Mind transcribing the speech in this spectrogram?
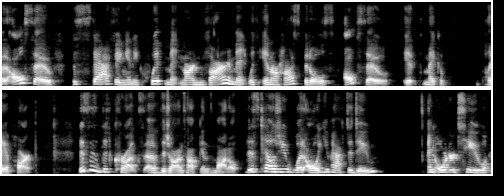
But also the staffing and equipment and our environment within our hospitals also it make a play a part. This is the crux of the Johns Hopkins model. This tells you what all you have to do in order to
